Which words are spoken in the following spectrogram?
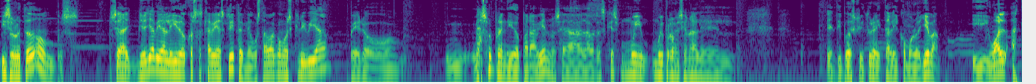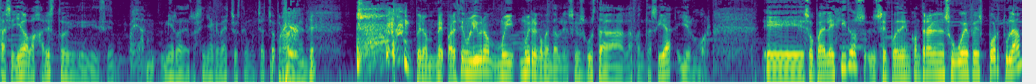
Y sobre todo, pues, sea, yo ya había leído cosas que había escrito y me gustaba cómo escribía, pero me ha sorprendido para bien. O sea, la verdad es que es muy, muy profesional el, el tipo de escritura y tal y cómo lo lleva. Y igual hasta se llega a bajar esto y dice, vaya mierda de reseña que me ha hecho este muchacho. Probablemente. pero me parece un libro muy, muy recomendable si os gusta la fantasía y el humor. Eh, Sopa de elegidos se puede encontrar en su web Sportula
